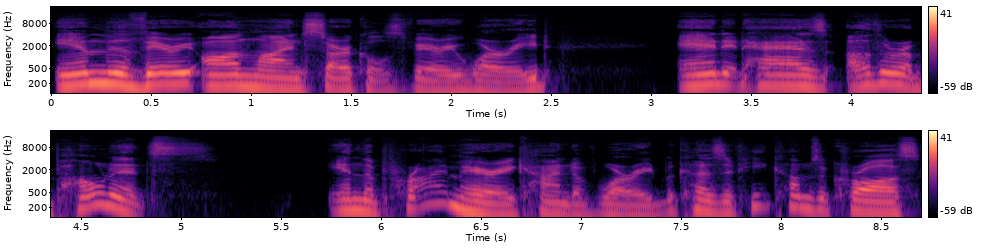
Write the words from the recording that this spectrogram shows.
in the very online circles very worried. And it has other opponents in the primary kind of worried because if he comes across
